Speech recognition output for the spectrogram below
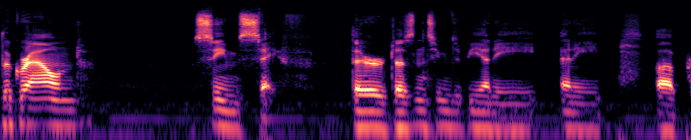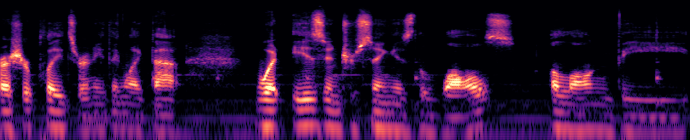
The ground seems safe. There doesn't seem to be any any uh, pressure plates or anything like that. What is interesting is the walls along the.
